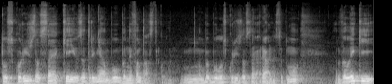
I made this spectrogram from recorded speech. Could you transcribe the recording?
то скоріш за все Київ за три дня був би не фантастикою. Ну, би було скоріш за все реальністю. Тому великий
